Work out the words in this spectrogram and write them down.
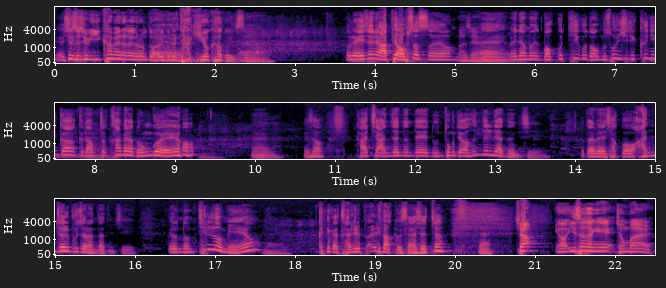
그래서 지금 이 카메라가 여러분들 얼굴을 네. 다 기억하고 있어요. 네. 원래 예전에 앞에 없었어요. 맞아요. 예, 왜냐면 먹고 튀고 너무 손실이 크니까 그 다음부터 카메라 놓은 거예요. 예. 그래서 같이 앉았는데 눈동자가 흔들리다든지, 그다음에 자꾸 안절부절한다든지 이런 놈 틸놈이에요. 네. 그러니까 자리를 빨리 바꾸세요. 아셨죠? 네. 자, 어, 이 세상에 정말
